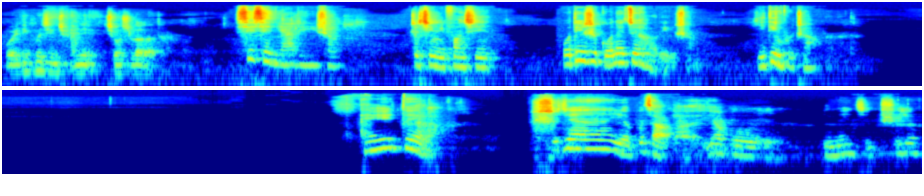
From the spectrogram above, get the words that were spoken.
我一定会尽全力救治乐乐的。谢谢你啊，林医生。志清，你放心，我弟是国内最好的医生，一定会治好乐乐的。哎，对了，时间也不早了，要不你们一起吃个？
